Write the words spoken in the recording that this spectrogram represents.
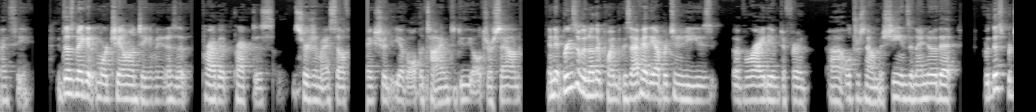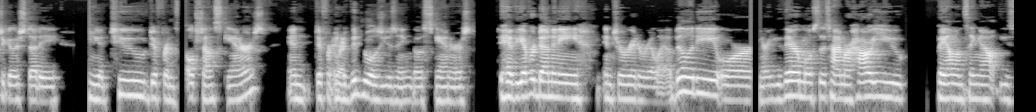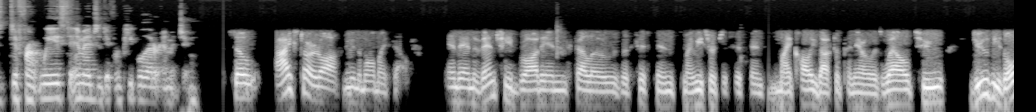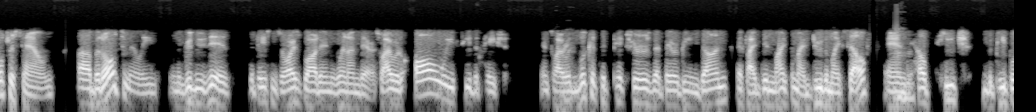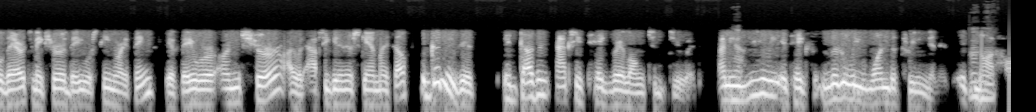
I see. It does make it more challenging. I mean, as a private practice surgeon myself, make sure that you have all the time to do the ultrasound. And it brings up another point because I've had the opportunity to use a variety of different uh, ultrasound machines. And I know that for this particular study, you had two different ultrasound scanners and different right. individuals using those scanners. Have you ever done any inter-rater reliability or are you there most of the time or how are you balancing out these different ways to image the different people that are imaging? So I started off doing them all myself and then eventually brought in fellows, assistants, my research assistant, my colleague Dr. Panero as well to do these ultrasounds. Uh, but ultimately, and the good news is, the patients are always brought in when I'm there. So I would always see the patient. And so I would look at the pictures that they were being done. If I didn't like them, I'd do them myself and mm-hmm. help teach the people there to make sure they were seeing the right things. If they were unsure, I would absolutely get in there, scan myself. The good news is it doesn't actually take very long to do it. I mean, yeah. really, it takes literally one to three minutes. It's mm-hmm. not hard.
